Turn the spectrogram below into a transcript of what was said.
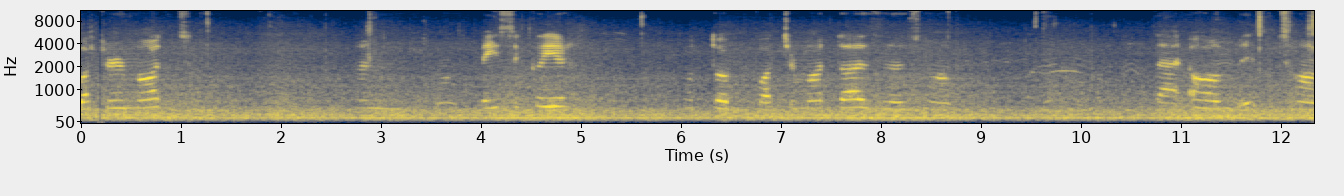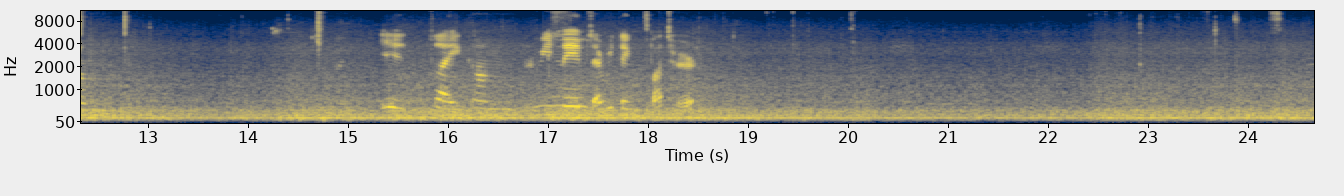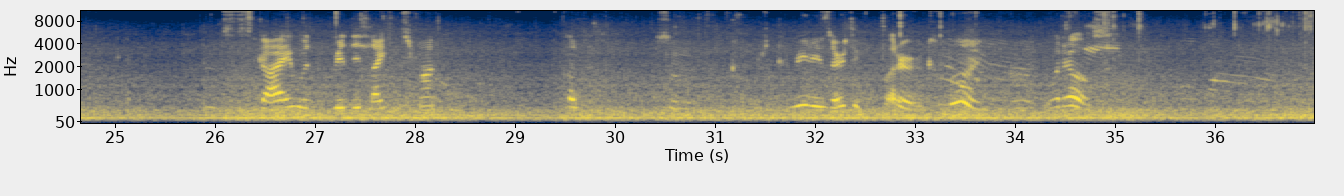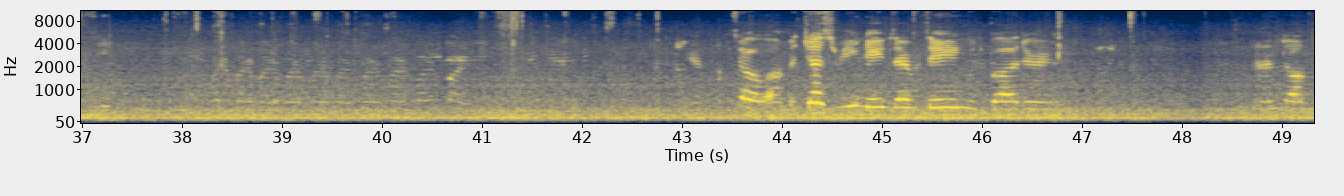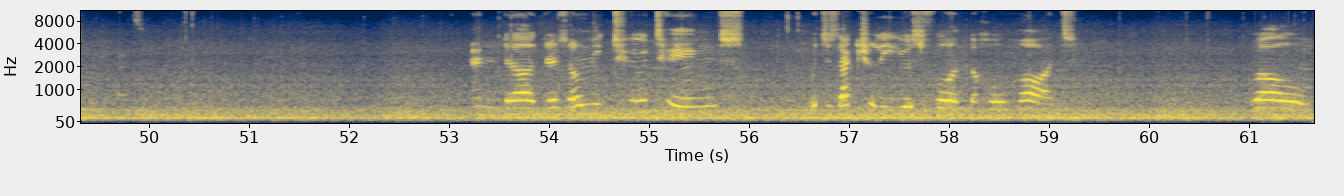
butter mod. And um, basically, what the butter mod does is um, that um, it um, it like um, renames everything butter. Sky would really like this mod because some communities are taking butter. Come on. What else? So, um, it just renames everything with butter. And, um, and, uh, there's only two things which is actually useful in the whole mod. Well,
